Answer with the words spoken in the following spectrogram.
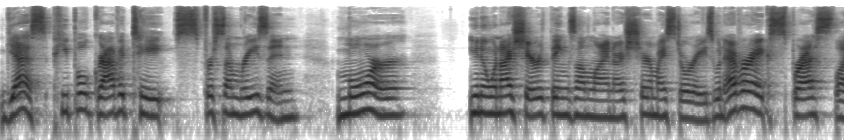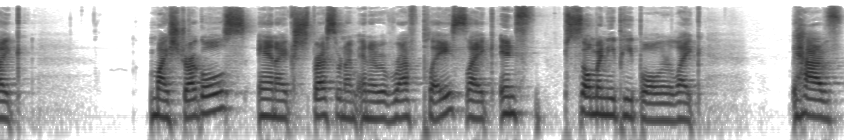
yes, people gravitate for some reason more. You know, when I share things online or I share my stories, whenever I express like my struggles and I express when I'm in a rough place, like in so many people are like have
